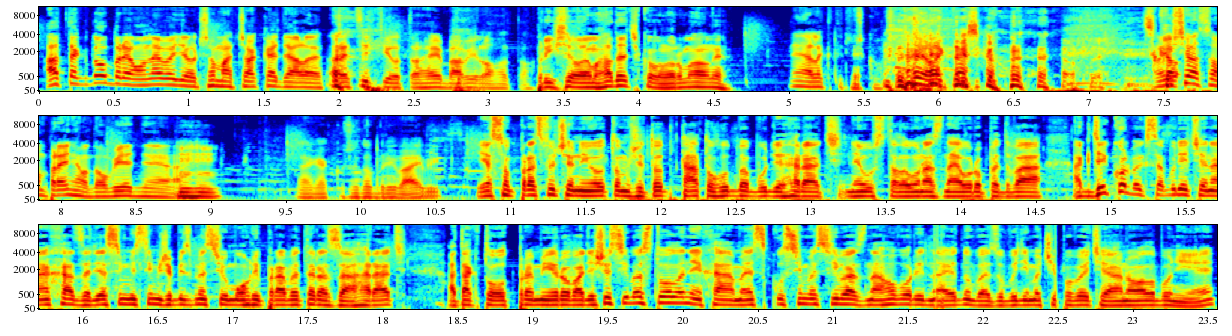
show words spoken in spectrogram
A tak dobre, on nevedel, čo má čakať, ale precítil to, hej, bavilo ho to. Prišiel MHDčko normálne? Nie, električko. Električko. No, išiel som pre ňo do Viedne a Mhm. Tak akože dobrý vibe. Ja som presvedčený o tom, že to, táto hudba bude hrať neustále u nás na Európe 2 a kdekoľvek sa budete nachádzať, ja si myslím, že by sme si ju mohli práve teraz zahrať a takto odpremierovať. Ešte si vás tu ale necháme, skúsime si vás nahovoriť na jednu vec, uvidíme, či poviete áno alebo nie.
